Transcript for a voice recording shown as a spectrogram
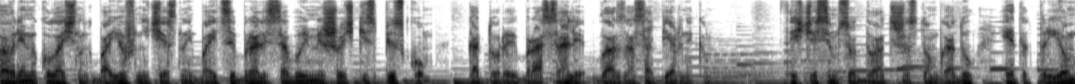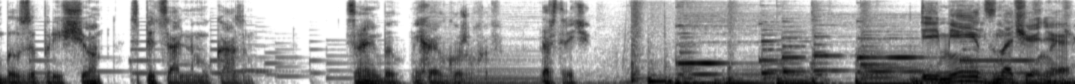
Во время кулачных боев нечестные бойцы брали с собой мешочки с песком, которые бросали в глаза соперникам. В 1726 году этот прием был запрещен специальным указом. С вами был Михаил Кожухов. До встречи. Имеет значение.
